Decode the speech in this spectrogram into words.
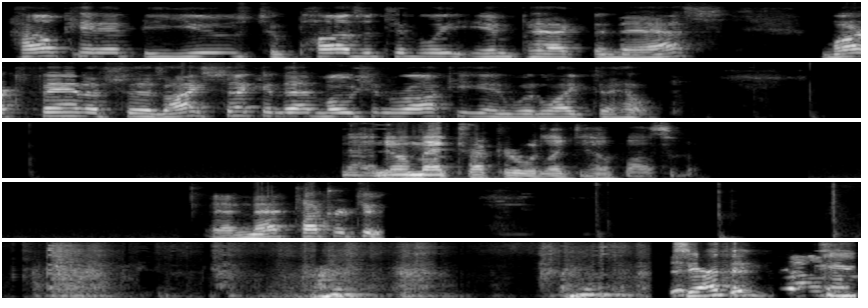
How can it be used to positively impact the NAS? Mark Faniff says, I second that motion, Rocky, and would like to help. I know Matt Trucker would like to help also. And Matt Tucker too. See, I think that panel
